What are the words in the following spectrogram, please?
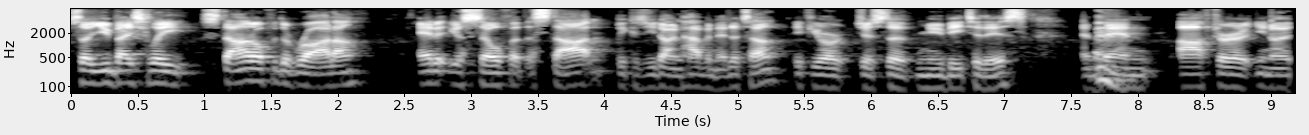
So you basically start off with a writer edit yourself at the start because you don't have an editor if you're just a newbie to this and then after you know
